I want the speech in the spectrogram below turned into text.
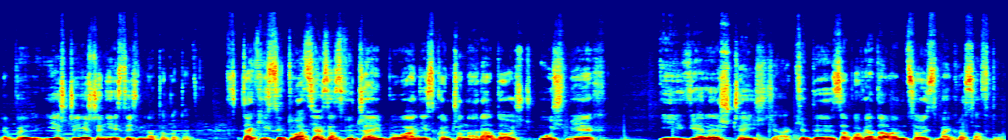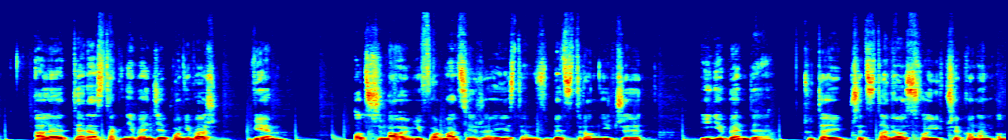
jakby jeszcze, jeszcze nie jesteśmy na to gotowi. W takich sytuacjach zazwyczaj była nieskończona radość, uśmiech i wiele szczęścia, kiedy zapowiadałem coś z Microsoftu. Ale teraz tak nie będzie, ponieważ wiem, otrzymałem informację, że jestem zbyt stronniczy i nie będę tutaj przedstawiał swoich przekonań od,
